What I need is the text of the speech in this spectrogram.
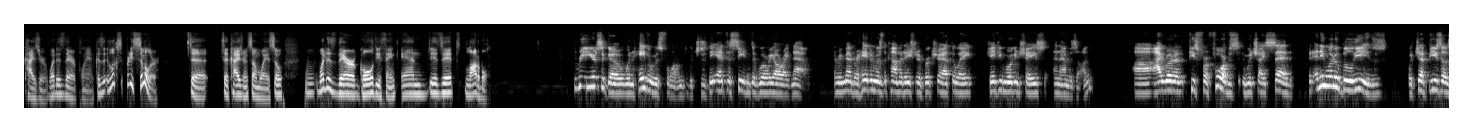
Kaiser? What is their plan? Because it looks pretty similar to to Kaiser in some ways. So what is their goal, do you think? And is it laudable? Three years ago, when Haven was formed, which is the antecedent of where we are right now, and remember, Haven was the combination of Berkshire Hathaway, JP Morgan Chase, and Amazon. Uh, I wrote a piece for Forbes in which I said that anyone who believes what Jeff Bezos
